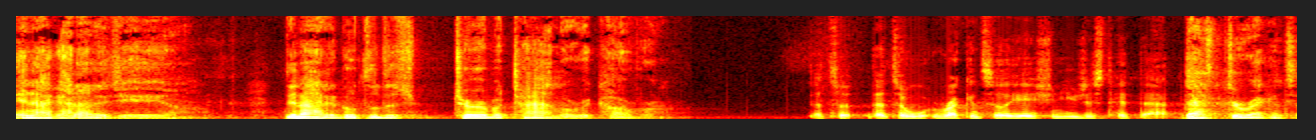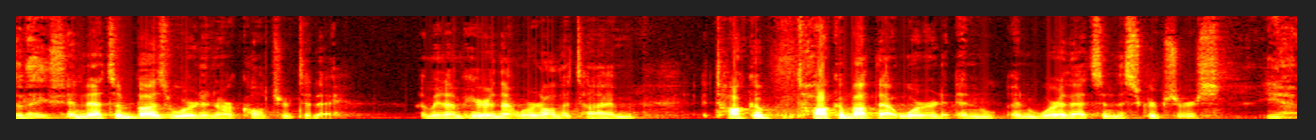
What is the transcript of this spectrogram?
And I got out of jail. Then I had to go through this terrible time of recovery. That's a that's a reconciliation. You just hit that. That's the reconciliation. And that's a buzzword in our culture today. I mean, I'm hearing that word all the time. Talk talk about that word and and where that's in the scriptures. Yeah.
